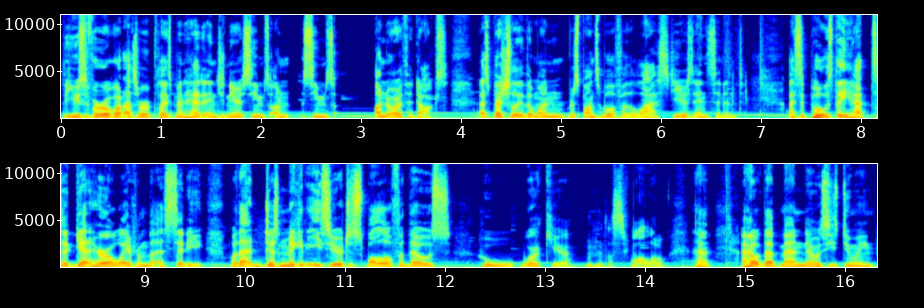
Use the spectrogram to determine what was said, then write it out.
the use of a robot as a replacement head engineer seems un seems unorthodox, especially the one responsible for the last year's incident. I suppose they had to get her away from the city, but that doesn't make it easier to swallow for those who work here. swallow. I hope that man knows he's doing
